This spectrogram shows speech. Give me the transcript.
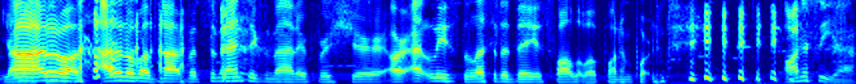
You're uh, I don't know. About, I don't know about that, but semantics matter for sure. Or at least the lesson of the day is follow up on important things. Honestly, yeah.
